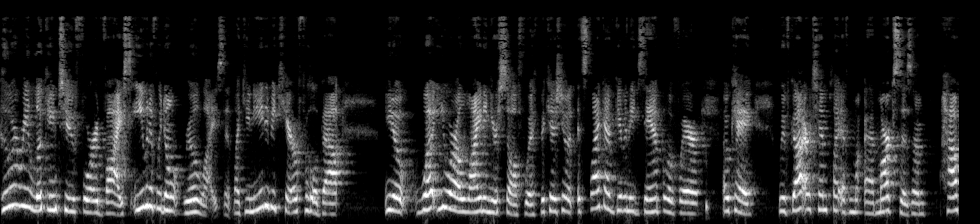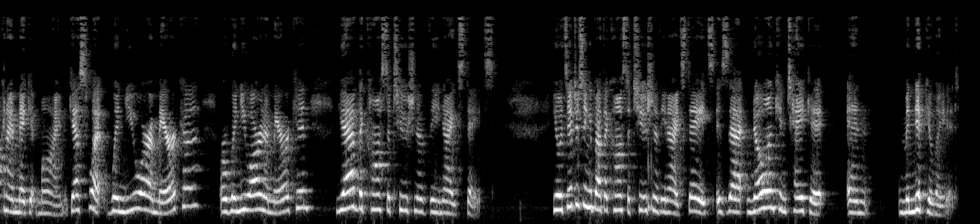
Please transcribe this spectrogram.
Who are we looking to for advice, even if we don't realize it? Like you need to be careful about you know what you are aligning yourself with because you know it's like I've given the example of where okay we've got our template of uh, Marxism. How can I make it mine? Guess what? When you are America or when you are an American, you have the Constitution of the United States. You know, what's interesting about the Constitution of the United States is that no one can take it and manipulate it.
